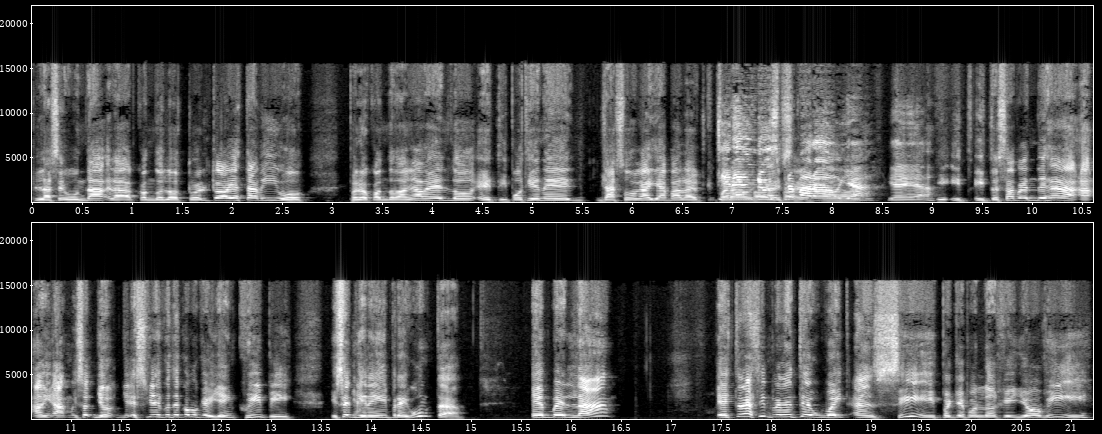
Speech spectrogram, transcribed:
La segunda, la, cuando el doctor todavía está vivo, pero cuando van a verlo, el tipo tiene la soga ya para. Tiene para el news preparado ya. Ya, ya. Y, y, y toda esa pendeja, a, a, a yo, eso yo encontré como que bien creepy. Y se Ya. viene y pregunta: ¿es verdad? Esto era simplemente wait and see, porque por lo que yo vi,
